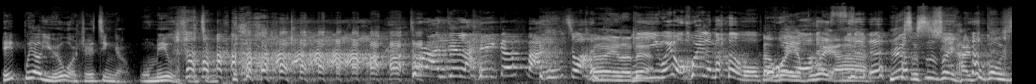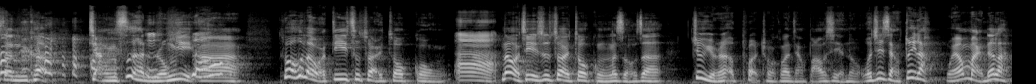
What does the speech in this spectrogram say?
哎，不要以为我学精了，我没有学精。突然间来一个反转，对了，你以为我会了吗？我不会，也不会啊，因为十四岁还不够深刻，讲是很容易 啊。所以后来我第一次出来做工啊，那我第一次出来做工的时候，呢就有人 approach 我跟我讲保险哦，我就想对了，我要买的啦。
